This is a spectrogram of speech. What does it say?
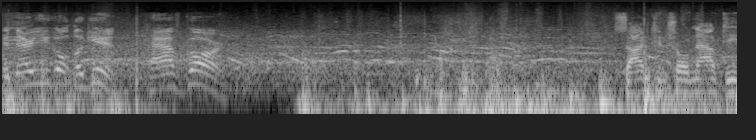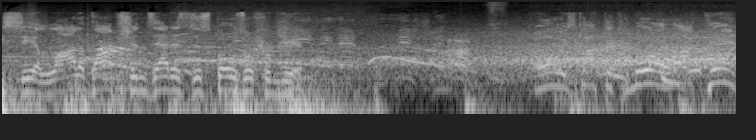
And there you go, again, half guard. Side control now, DC. A lot of options at his disposal from here. Oh, he's got the Kimura locked in.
